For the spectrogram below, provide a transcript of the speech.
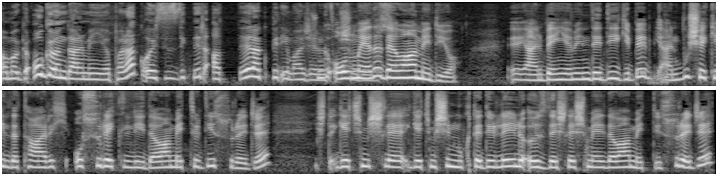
ama o göndermeyi yaparak o eşitsizlikleri atlayarak bir imaj Çünkü yaratmış olmaya da oluyoruz. devam ediyor. E, Yani Benjamin dediği gibi yani bu şekilde tarih o sürekliliği devam ettirdiği sürece işte geçmişle geçmişin muktedirleriyle özdeşleşmeye devam ettiği sürece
